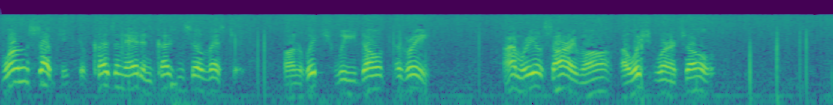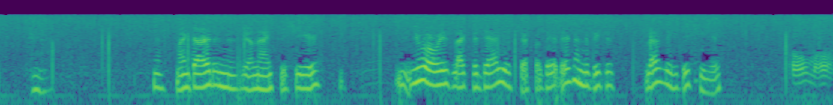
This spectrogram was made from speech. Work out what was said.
one subject of Cousin Ed and Cousin Sylvester, on which we don't agree. I'm real sorry, Ma. I wish it weren't so. Hmm. My garden is real nice this year. You always like the dahlia Shuffle. They're, they're going to be just lovely this year. Oh, Ma.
